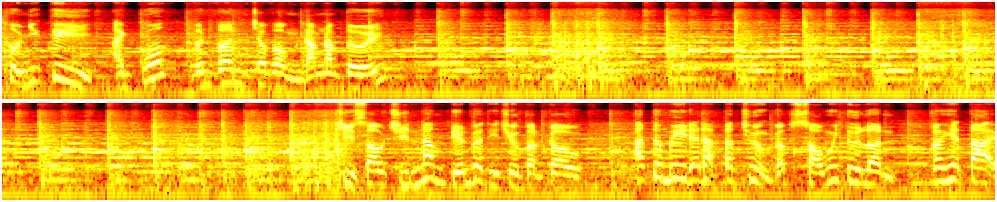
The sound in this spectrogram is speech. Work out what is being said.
Thổ Nhĩ Kỳ, Anh Quốc, vân vân trong vòng 5 năm tới. Chỉ sau 9 năm tiến về thị trường toàn cầu, Atomy đã đạt tăng trưởng gấp 64 lần và hiện tại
